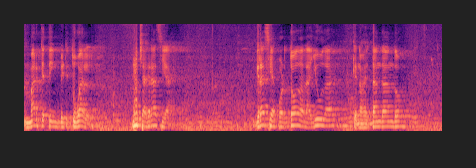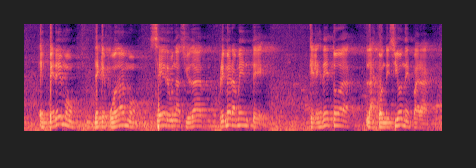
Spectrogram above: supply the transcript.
Marketing virtual. Muchas gracias. Gracias por toda la ayuda que nos están dando. Esperemos de que podamos ser una ciudad, primeramente, que les dé todas las condiciones para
